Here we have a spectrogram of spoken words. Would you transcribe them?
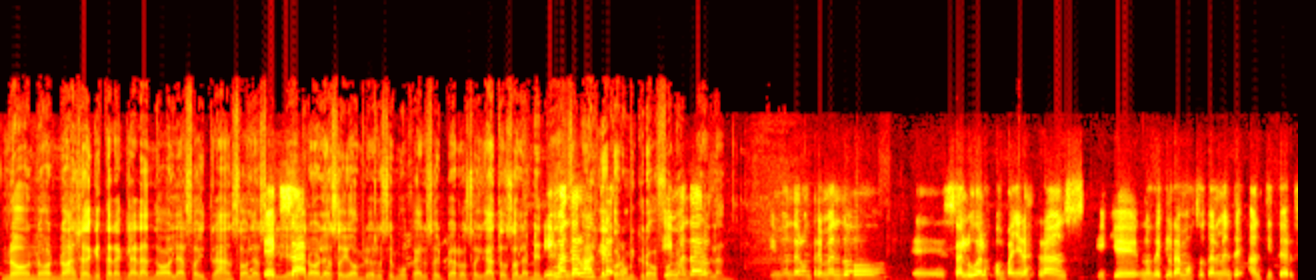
no, no, no haya que estar aclarando, hola, soy trans, hola, soy hetero, hola, soy hombre, hola, soy mujer, soy perro, soy gato, solamente y mandar un alguien con un micrófono y mandar, hablando. y mandar un tremendo eh, saludo a las compañeras trans y que nos declaramos totalmente anti-TERF.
